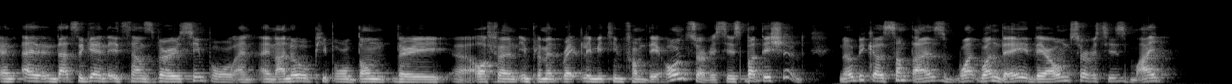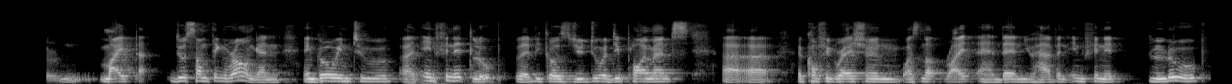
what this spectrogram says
and, and that's again, it sounds very simple, and, and I know people don't very uh, often implement rate limiting from their own services, but they should, you know, because sometimes one, one day their own services might might do something wrong and and go into an infinite loop because you do a deployment, uh, uh, a configuration was not right, and then you have an infinite loop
